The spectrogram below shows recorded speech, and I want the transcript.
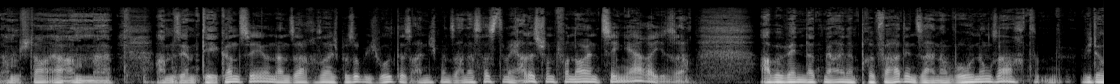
am, äh, am, äh, am, am Tegernsee und dann sag, sag ich, pass auf, ich wollte das eigentlich mal sagen. Das hast du mir alles schon vor neun, zehn Jahren gesagt. Aber wenn das mir einer privat in seiner Wohnung sagt, wieder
